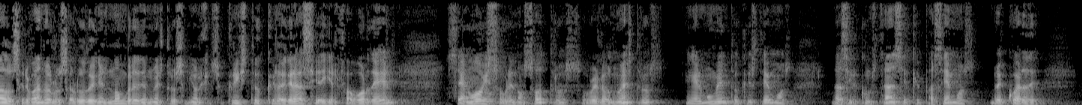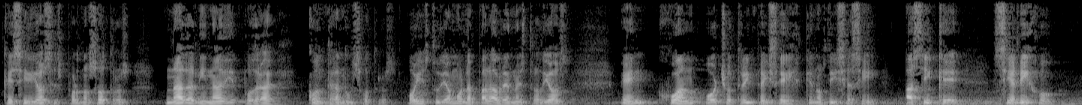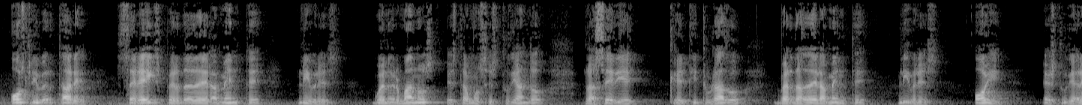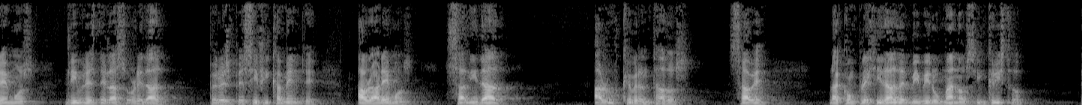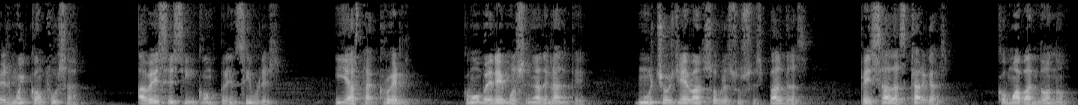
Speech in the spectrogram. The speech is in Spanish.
Amados hermanos, los saludo en el nombre de nuestro Señor Jesucristo, que la gracia y el favor de Él sean hoy sobre nosotros, sobre los nuestros, en el momento que estemos, la circunstancia que pasemos. Recuerde que si Dios es por nosotros, nada ni nadie podrá contra nosotros. Hoy estudiamos la palabra de nuestro Dios en Juan 8:36, que nos dice así, así que si el Hijo os libertare, seréis verdaderamente libres. Bueno, hermanos, estamos estudiando la serie que he titulado Verdaderamente libres. Hoy estudiaremos libres de la soledad, pero específicamente hablaremos sanidad a los quebrantados. ¿Sabe? La complejidad del vivir humano sin Cristo es muy confusa a veces incomprensibles y hasta cruel, como veremos en adelante. Muchos llevan sobre sus espaldas pesadas cargas como abandono,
